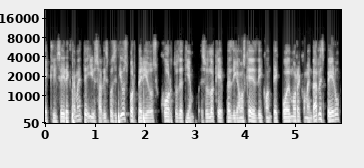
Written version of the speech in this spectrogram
eclipse directamente y usar dispositivos por periodos cortos de tiempo. Eso es lo que, pues digamos que desde ICONTEC podemos recomendarles, pero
